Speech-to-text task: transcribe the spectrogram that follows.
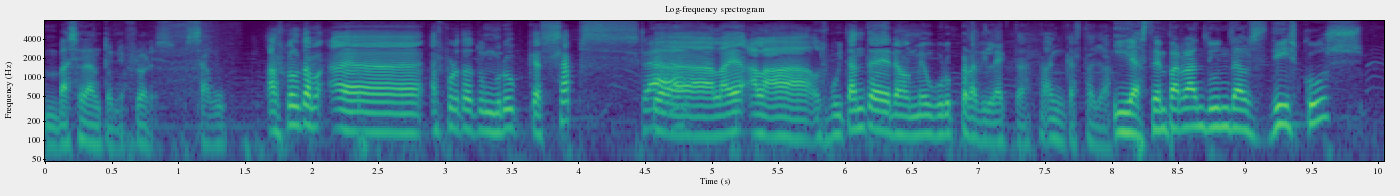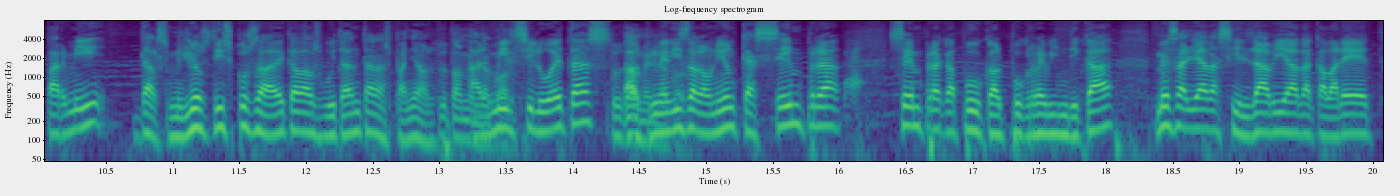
va ser d'Antonio Flores, segur. Escolta'm, eh, has portat un grup que saps Clar. que a la, a la, als 80 era el meu grup predilecte, en castellà. I estem parlant d'un dels discos, per mi, dels millors discos de la dècada dels 80 en espanyol. Totalment el. Mil Siluetes, Totalment el primer disc de la Unió, que sempre, sempre que puc el puc reivindicar, més enllà de Sildàvia, de Cabaret,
